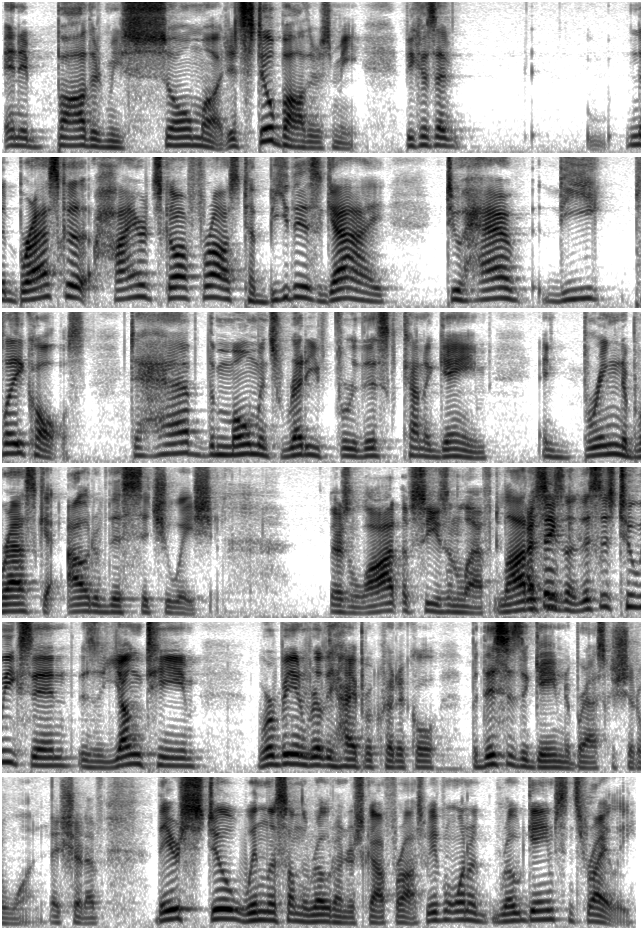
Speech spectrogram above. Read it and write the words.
and it bothered me so much. It still bothers me because I Nebraska hired Scott Frost to be this guy, to have the play calls, to have the moments ready for this kind of game, and bring Nebraska out of this situation. There's a lot of season left. A lot I of think, season. This is two weeks in. This is a young team. We're being really hypercritical, but this is a game Nebraska should have won. They should have. They are still winless on the road under Scott Frost. We haven't won a road game since Riley.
